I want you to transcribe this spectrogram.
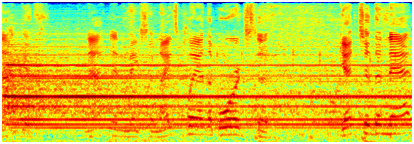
And that makes a nice play on the boards to get to the net.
